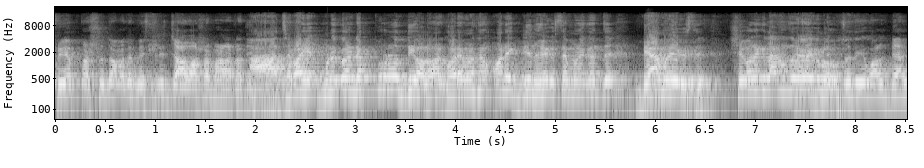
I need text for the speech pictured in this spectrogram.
ফ্রি অফ কস্ট শুধু আমাদের মিস্ত্রির যাওয়া আসা ভাড়াটা হবে। আচ্ছা ভাই মনে করেন এটা পুরনো দেওয়াল আমার ঘরে মনে করেন অনেক দিন হয়ে গেছে মনে করেন যে ড্যাম হয়ে গেছে সেগুলো কি লাগানো যাবে হ্যাঁ, এগুলো যদি ওয়াল ড্যাম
